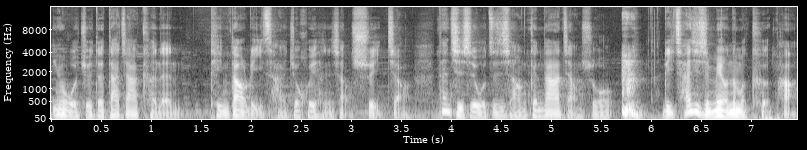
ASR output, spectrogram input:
因为我觉得大家可能听到理财就会很想睡觉。但其实我只是想跟大家讲说，理财其实没有那么可怕。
